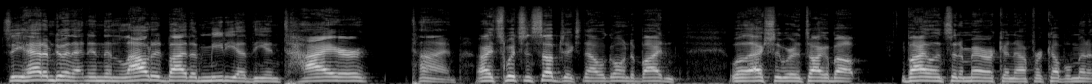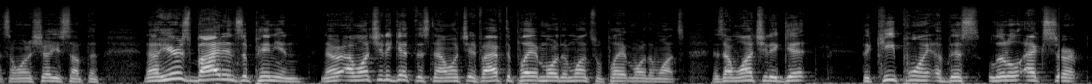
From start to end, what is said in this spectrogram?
So you had him doing that and then lauded by the media the entire time. All right, switching subjects now. We're going to Biden. Well, actually, we're going to talk about violence in America now for a couple minutes. I want to show you something. Now, here's Biden's opinion. Now, I want you to get this. Now, I want you, if I have to play it more than once, we'll play it more than once. Is I want you to get the key point of this little excerpt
